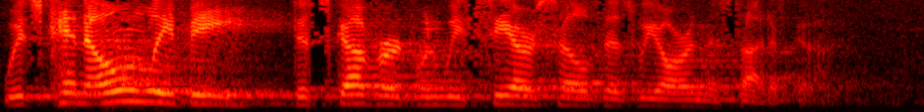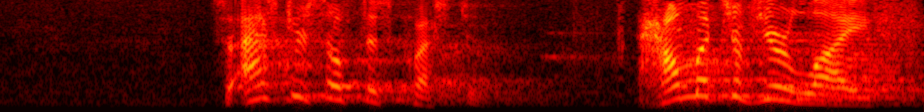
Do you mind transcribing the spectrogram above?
which can only be discovered when we see ourselves as we are in the sight of God. So ask yourself this question How much of your life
